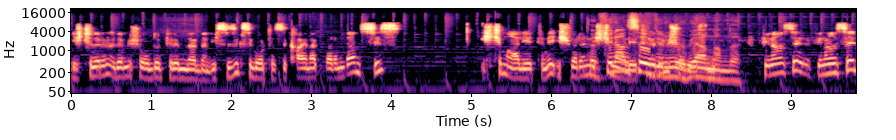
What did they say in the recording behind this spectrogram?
işçilerin ödemiş olduğu primlerden, işsizlik sigortası kaynaklarından siz işçi maliyetini, işverenin Tabii işçi maliyetini ödemiş oluyorsunuz. bir anlamda. Finanse, finanse,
